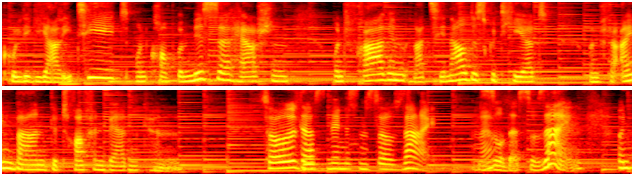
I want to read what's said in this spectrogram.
Kollegialität und Kompromisse herrschen und Fragen rational diskutiert und vereinbaren getroffen werden können. Soll das mindestens so sein? Ne? Soll das so sein? Und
